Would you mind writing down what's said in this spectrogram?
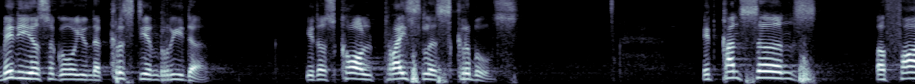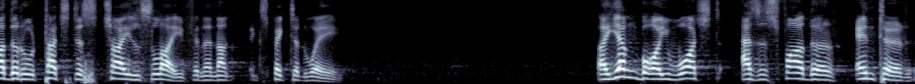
many years ago in the Christian Reader. It was called Priceless Scribbles. It concerns a father who touched his child's life in an unexpected way. A young boy watched as his father entered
